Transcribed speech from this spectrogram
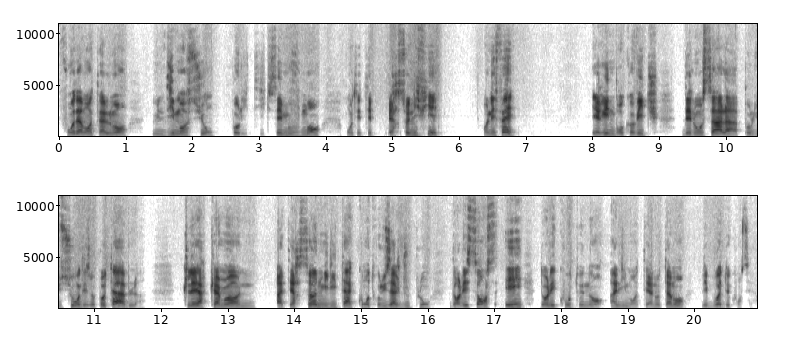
fondamentalement une dimension politique. Ces mouvements ont été personnifiés. En effet, Erin Brockovich dénonça la pollution des eaux potables. Claire Cameron Patterson milita contre l'usage du plomb dans l'essence et dans les contenants alimentaires, notamment les boîtes de conserve.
